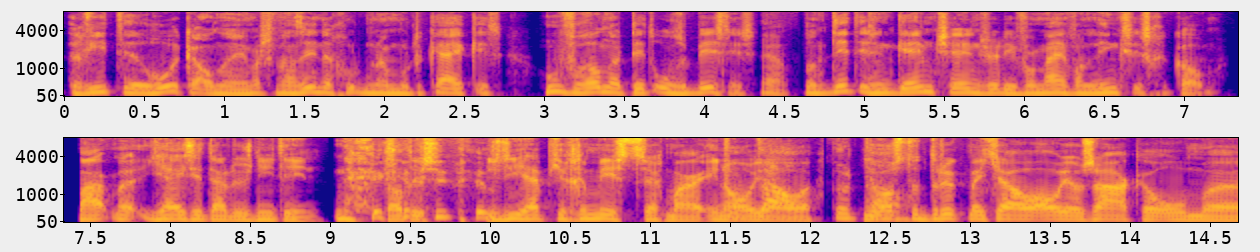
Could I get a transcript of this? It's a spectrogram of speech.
retail horeca-ondernemers waanzinnig goed naar moeten kijken, is hoe verandert dit onze business? Want dit is een gamechanger die voor mij van links is gekomen. Maar, maar jij zit daar dus niet in. Nee, ik dat is, niet in. dus die heb je gemist, zeg maar, in al Totaal, jouw... Je totaal. was te druk met jou, al jouw zaken om eh,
